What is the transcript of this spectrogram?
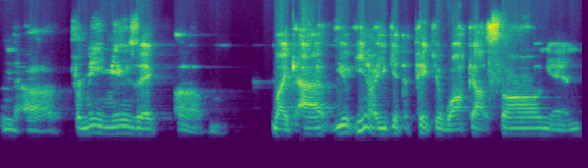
And, uh, for me, music, um, like I, you, you know, you get to pick your walkout song, and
